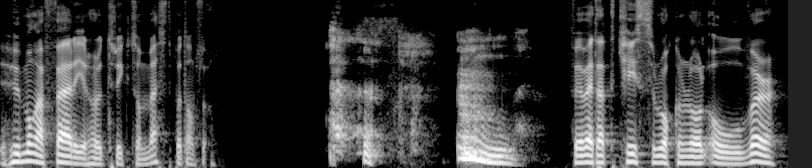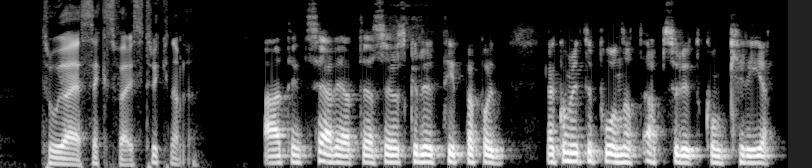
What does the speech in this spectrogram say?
hur många färger har du tryckt som mest på ett omslag? För jag vet att Kiss Rock'n'Roll Over tror jag är sexfärgstryck nämligen. Ja, jag tänkte säga det att alltså, jag skulle tippa på, jag kommer inte på något absolut konkret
